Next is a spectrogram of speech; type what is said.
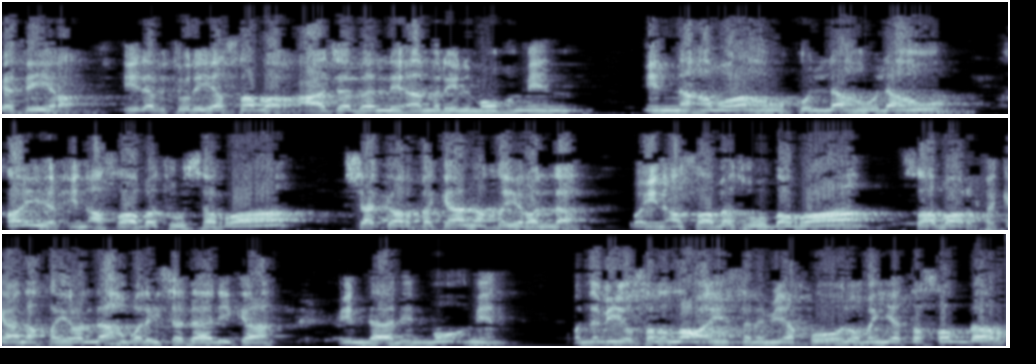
كثيرة. إذا ابتلي صبر عجبا لأمر المؤمن إن أمره كله له خير. إن أصابته سراء شكر فكان خيرا له وإن أصابته ضراء صبر فكان خيرا له وليس ذلك إلا للمؤمن. والنبي صلى الله عليه وسلم يقول ومن يتصبر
